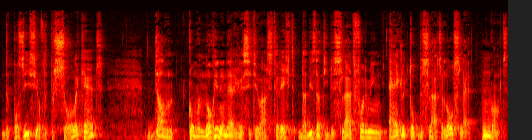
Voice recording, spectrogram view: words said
de positie of de persoonlijkheid, dan komen we nog in een ergere situatie terecht. Dat is dat die besluitvorming eigenlijk tot besluiteloosheid komt.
